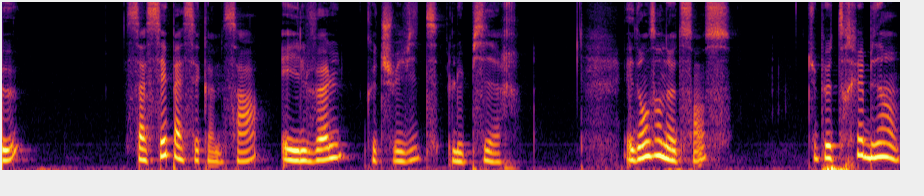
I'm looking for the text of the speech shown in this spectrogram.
eux, ça s'est passé comme ça et ils veulent que tu évites le pire. Et dans un autre sens, tu peux très bien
